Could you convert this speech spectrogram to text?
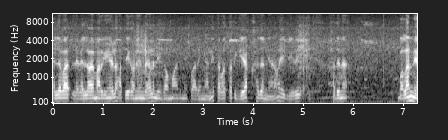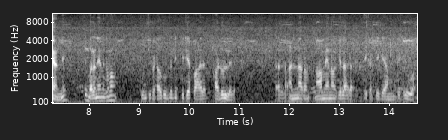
ඇල්ල වැල්ලවාය මාර්ගෙන් ඇවිල්ලා හතේ කණුවෙන් බහැලා මේ ගම්මානට මේ පාරෙන් යන්නේ. තවත් අපි ගෙයක් හදන්න යනවා. ඒ ගෙවේ හදන බලන්න යන්නේ. ඉතින් බලන්න යන ගමන් පුංචි පැටව තුන් දෙනෙක් හිටියා පාර කඩුල්ලක. අන්න අර මාම යනවා කියලා අර එකට එක අම්මට කිව්වා.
